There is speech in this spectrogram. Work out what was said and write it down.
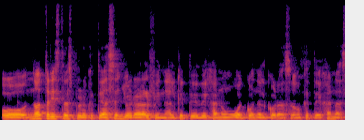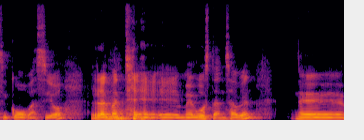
o no tristes, pero que te hacen llorar al final, que te dejan un hueco en el corazón, que te dejan así como vacío, realmente eh, me gustan, ¿saben? Eh,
